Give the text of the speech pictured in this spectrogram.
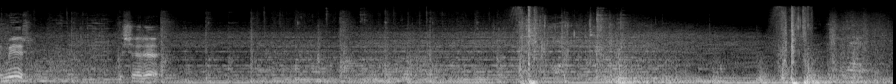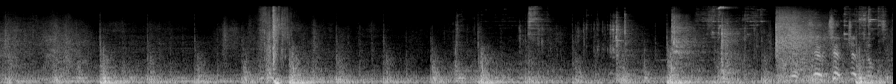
Emir. Dışarı. Çık çık çık çabuk çık.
